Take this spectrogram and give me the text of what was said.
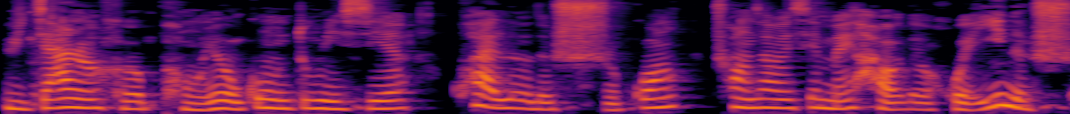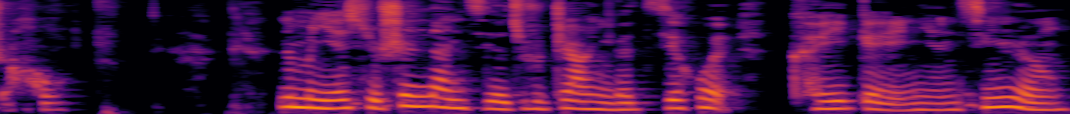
与家人和朋友共度一些快乐的时光，创造一些美好的回忆的时候。那么，也许圣诞节就是这样一个机会，可以给年轻人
